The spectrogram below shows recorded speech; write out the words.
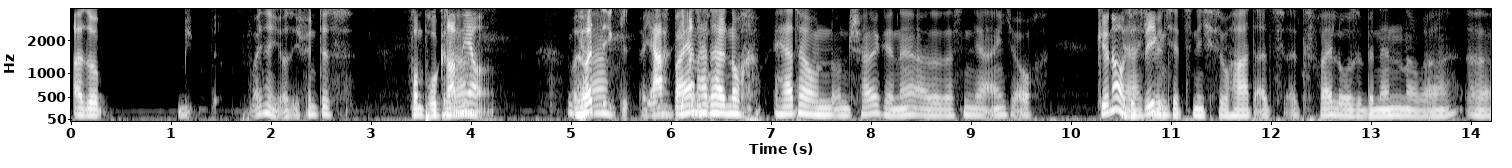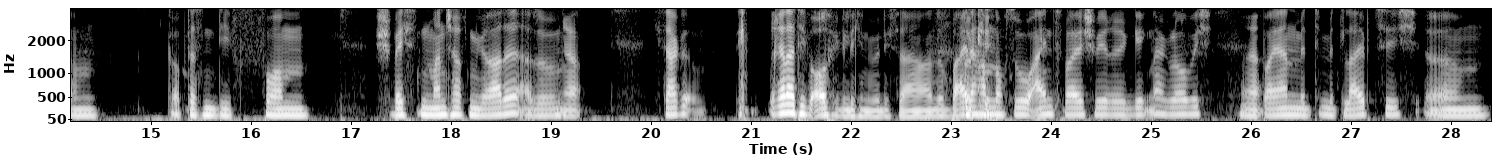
Also, ich weiß nicht, also ich finde das vom Programm Ja. her hört Ja. sich, ja, Bayern also, hat halt noch Hertha und, und Schalke, ne? Also das sind ja eigentlich auch genau, ja, Ich deswegen. will es jetzt nicht so hart als, als Freilose benennen, aber ähm, ich glaube, das sind die vom schwächsten Mannschaften gerade. Also Ja, ich sage relativ ausgeglichen, würde ich sagen. Also beide Okay. haben noch so ein, zwei schwere Gegner, glaube ich. ja. Bayern mit, mit Leipzig, ähm,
